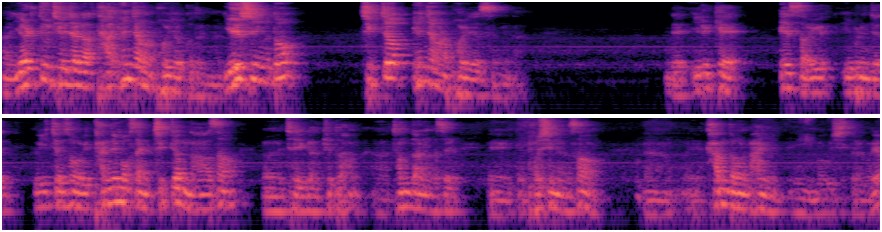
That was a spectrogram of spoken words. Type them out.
어, 열두 제자가 다 현장을 보여줬거든요. 예수님도 직접 현장을 보여줬습니다. 네, 이렇게 해서 이- 이분 이제 그 이천성욱이 단임 목사님 직접 나와서 어, 저희가 기도 어, 전도하는 것을 예, 보시면서 어, 감동을 많이 이, 먹으시더라고요.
